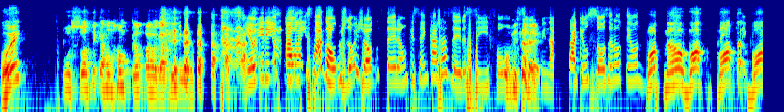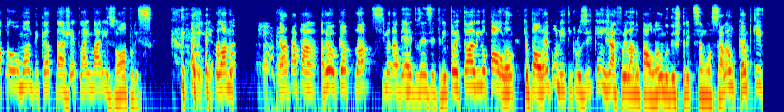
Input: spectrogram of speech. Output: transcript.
Oi? O Souza tem que arrumar um campo para jogar primeiro. Eu iria falar isso agora. Os dois jogos terão que ser em Cajazeiras, se for uma Pois possível é. final. Já que o Souza não tem onde. Bota, não, bota, bota, bota o mando de campo da gente lá em Marisópolis. lá no. Dá, dá pra ver o campo lá de cima da BR-230, ou então ali no Paulão, que o Paulão é bonito. Inclusive, quem já foi lá no Paulão, no Distrito de São Gonçalo, é um campo que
